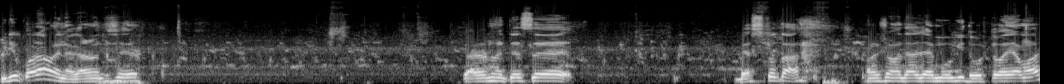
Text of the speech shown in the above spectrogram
ভিডিও করা হয় না, কারণ হচ্ছে কারণ হইতেছে ব্যস্ততা। অনেক সময় দেখা যায় মুরগি ধরতে হয় আমার,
